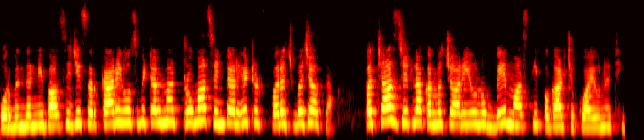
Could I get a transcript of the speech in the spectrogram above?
પોરબંદરની ભાવસીજી સરકારી હોસ્પિટલમાં ટ્રોમા સેન્ટર હેઠળ ફરજ બજાવતા પચાસ જેટલા કર્મચારીઓનો બે માસથી પગાર ચૂકવાયો નથી.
